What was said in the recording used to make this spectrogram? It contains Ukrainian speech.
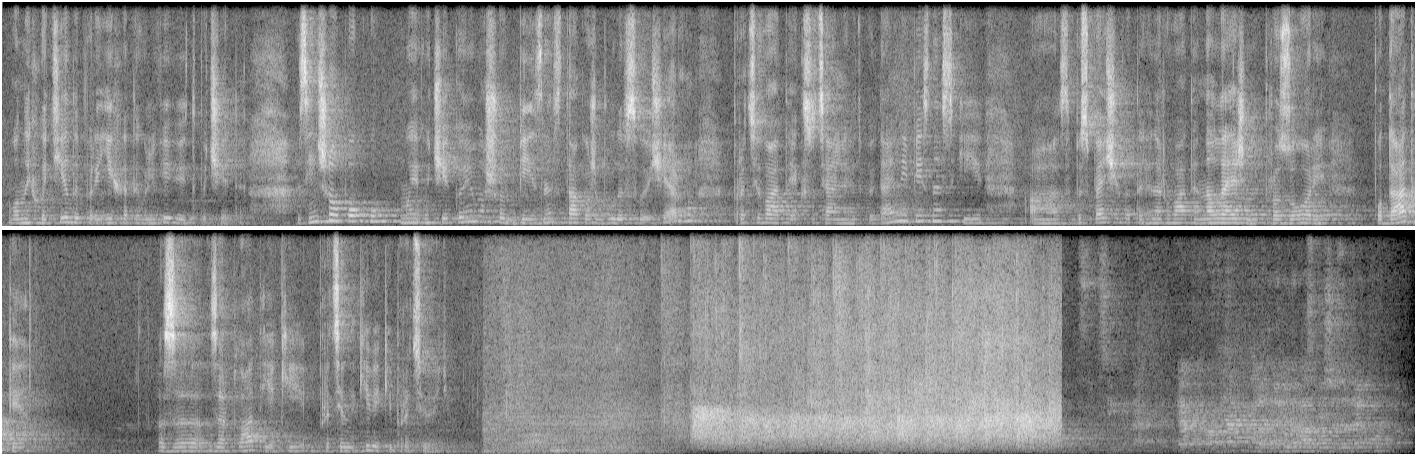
вони хотіли приїхати у Львів і відпочити. З іншого боку, ми очікуємо, що бізнес також буде в свою чергу працювати як соціально відповідальний бізнес і забезпечувати, генерувати належні прозорі податки з зарплат, які працівників, які працюють.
